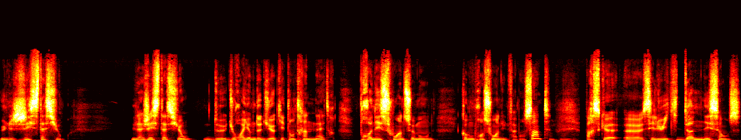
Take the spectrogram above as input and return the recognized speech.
une gestation. La gestation du royaume de Dieu qui est en train de naître. Prenez soin de ce monde comme on prend soin d'une femme enceinte, mhm. parce que euh, c'est lui qui donne naissance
